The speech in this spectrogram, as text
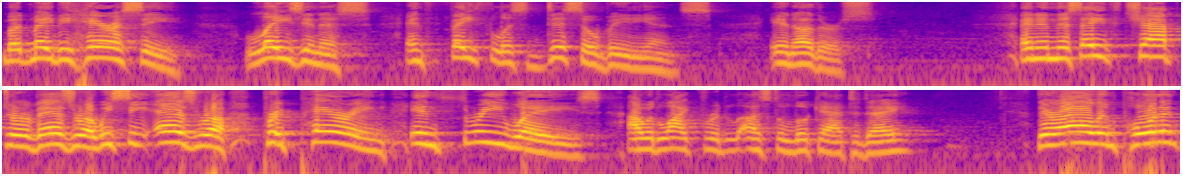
but may be heresy laziness, and faithless disobedience in others. And in this eighth chapter of Ezra, we see Ezra preparing in three ways I would like for us to look at today. They're all important,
